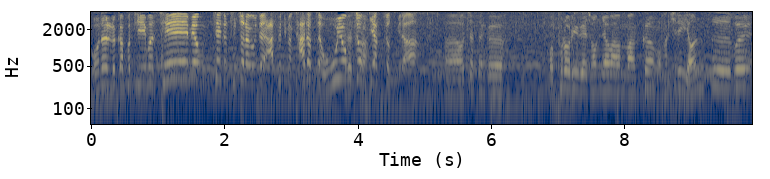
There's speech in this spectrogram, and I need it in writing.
오늘 르카프 팀은 3명째 좀 출전하고 있는데 앞에 2명 다 졌어요. 5연정 그렇죠. 이악 졌습니다. 어, 어쨌든 그, 뭐, 프로리그에 점령한 만큼 확실히 연습을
